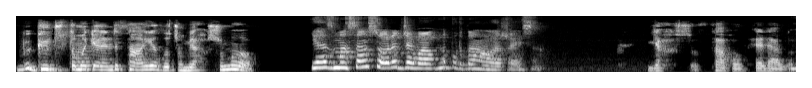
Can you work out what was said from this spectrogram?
Gürcüstana gələndə sənə yazacağam, yaxşımı? Yazmasan sonra cavabını buradan alacaqsan. Yaxşı, sağ ol, helal ol.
